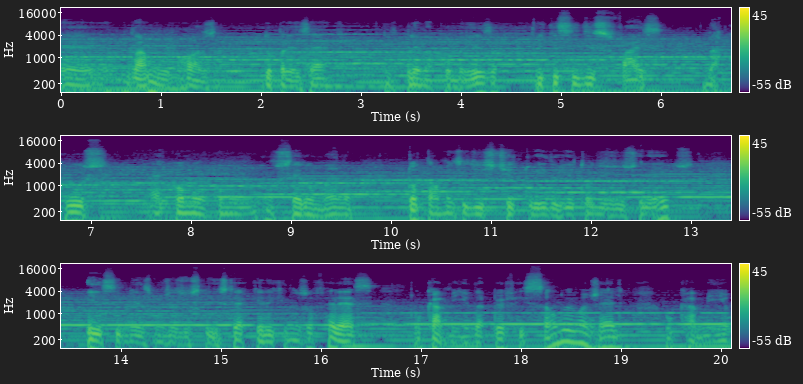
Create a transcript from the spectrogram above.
é, glamurosa do presépio, em plena pobreza e que se desfaz na cruz é, como, como um ser humano totalmente destituído de todos os direitos, esse mesmo Jesus Cristo é aquele que nos oferece o caminho da perfeição do Evangelho, o caminho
